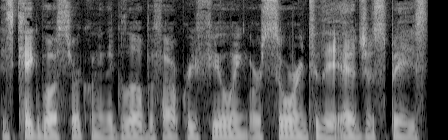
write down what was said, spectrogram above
is capable of circling the globe without refueling or soaring to the edge of space,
